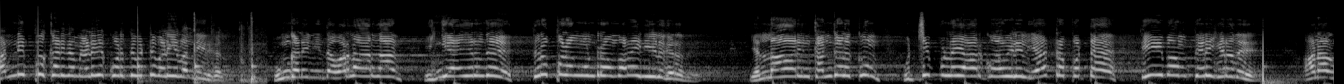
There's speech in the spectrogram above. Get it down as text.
மன்னிப்பு கடிதம் எழுதி கொடுத்து விட்டு வெளியில் வந்தீர்கள். உங்களின் இந்த வரலாறு தான் இங்கே இருந்து திருப்பரங்குன்றம் வரை நீளுகிறது. எல்லாரின் கண்களுக்கும் உச்சி பிள்ளையார் கோவிலில் ஏற்றப்பட்ட தீபம் தெரிகிறது. ஆனால்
